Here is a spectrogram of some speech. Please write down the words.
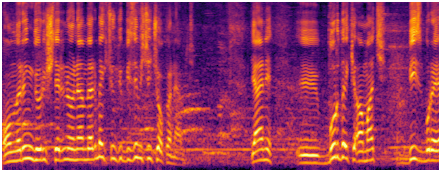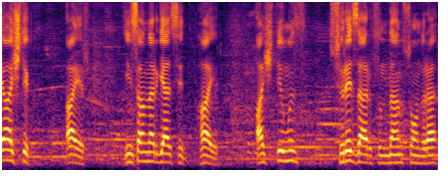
onların görüşlerine önem vermek çünkü bizim için çok önemli. Yani e, buradaki amaç biz burayı açtık. Hayır. İnsanlar gelsin. Hayır. Açtığımız süre zarfından sonra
